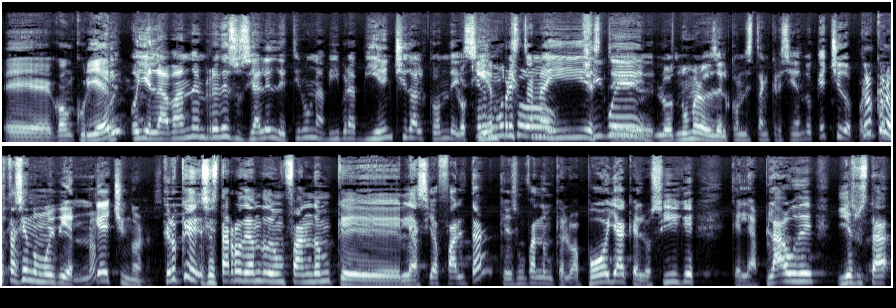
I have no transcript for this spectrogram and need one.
eh, Gon Curiel. Oye, la banda en redes sociales le tira una vibra bien chida al conde. Lo Siempre mucho. están ahí, Sí, este, los números del conde están creciendo. Qué chido. por Creo que lo está haciendo muy bien, ¿no? Qué chingón. Creo que se está rodeando de un fandom que le hacía falta, que es un fandom que lo apoya, que lo sigue, que le aplaude, y eso está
